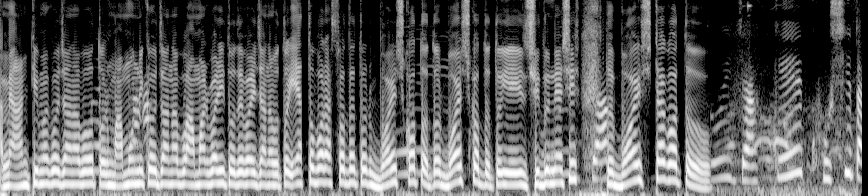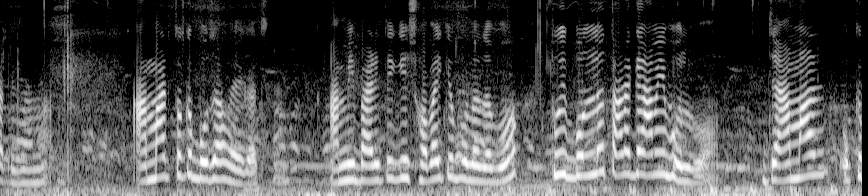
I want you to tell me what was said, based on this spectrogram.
আমি আন্টিমাকেও জানাব তোর মামনিকেও জানাব আমার বাড়ি তোদের বাড়ি জানাব। তোর এত বড় হাসপাতাল তোর বয়স কত? তোর বয়স কত? তুই এই সিঁদুর নিয়ে আসিস? তোর বয়সটা কত? তুই যাকে খুশি তাকে জানা। আমার তোকে বোঝা হয়ে গেছে। আমি বাড়িতে গিয়ে সবাইকে বলে দেবো। তুই বললেও তার আগে আমি বলব যে আমার ওকে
